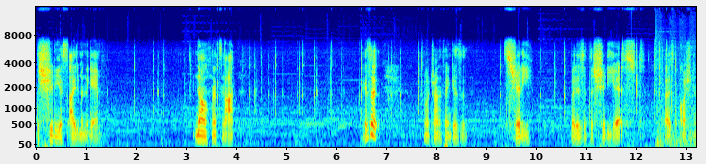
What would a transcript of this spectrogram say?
the shittiest item in the game. No, it's not. Is it? I'm trying to think. Is it? It's shitty. But is it the shittiest? That is the question.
